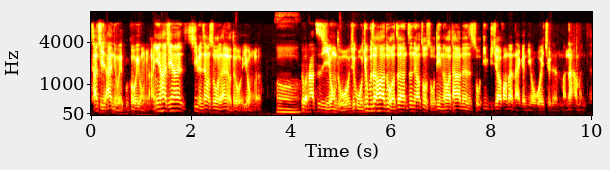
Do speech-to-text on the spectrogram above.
他其实按钮也不够用了，因为他现在基本上所有的按钮都有用了。哦，做他自己用途，我就我就不知道他如果真真的要做锁定的话，他的锁定必须要放在哪个钮，我也觉得蛮纳闷的。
